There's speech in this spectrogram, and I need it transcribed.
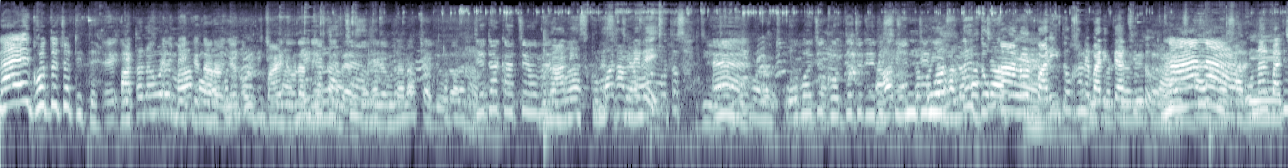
না এই ঘদ্দ চটিতে করে মা বড় করে করে দিচ্ছে যেটা কাছে হবে তোমার চেহারার মতো সাজিয়ে হ্যাঁ ও বলছে করতে যদি সেম জিনিস দোকান ওর বাড়ি তো ওখানে বাড়িতে আছে তো। না না ওনার বাড়ি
